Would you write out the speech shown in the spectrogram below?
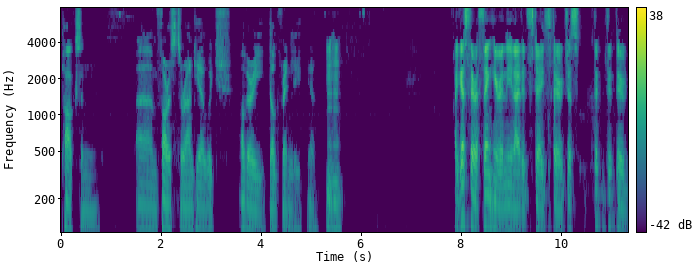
parks and um, forests around here, which are very dog friendly. Yeah. hmm I guess they're a thing here in the United States. They're just they're- they're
